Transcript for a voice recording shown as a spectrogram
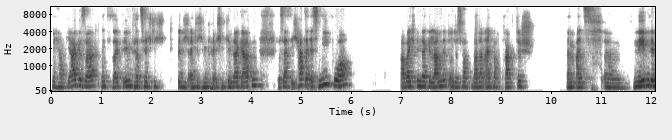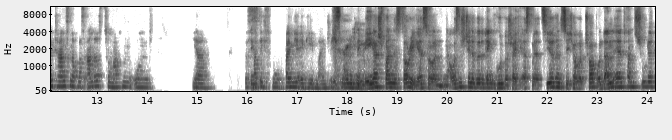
ich habe Ja gesagt und seitdem tatsächlich bin ich eigentlich im gleichen Kindergarten. Das heißt, ich hatte es nie vor, aber ich bin da gelandet und es war dann einfach praktisch, ähm, als ähm, neben dem Tanz noch was anderes zu machen. Und ja, das hat sich so bei mir ergeben eigentlich. Das ist eigentlich eine mega spannende Story. Gell? So ein Außenstehender würde denken, gut, wahrscheinlich erstmal Erzieherin, sicherer Job und dann äh, Tanzschule.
